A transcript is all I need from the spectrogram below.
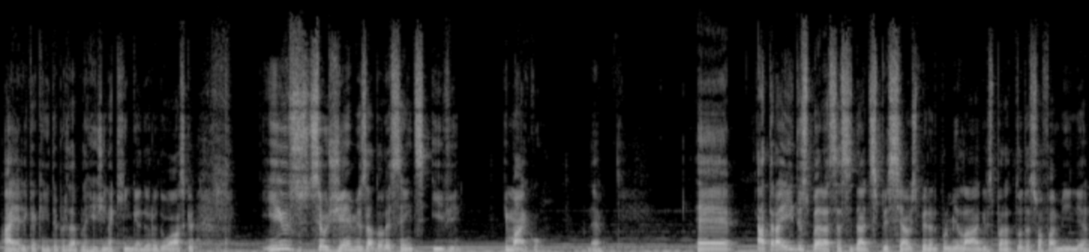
a Erika, que é interpretada pela Regina King, ganhadora do Oscar, e os seus gêmeos adolescentes, Eve e Michael. Né? É, atraídos para essa cidade especial, esperando por milagres para toda a sua família,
